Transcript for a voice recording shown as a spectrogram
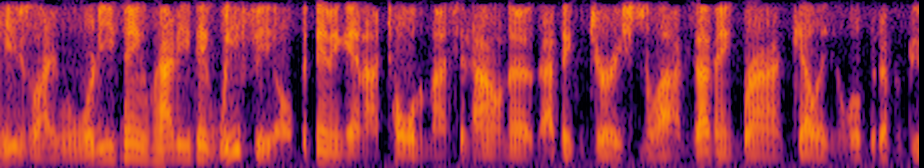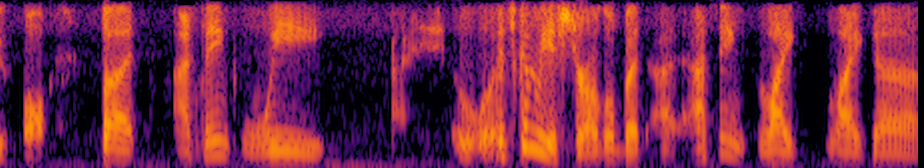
he was like, "Well, what do you think? How do you think we feel?" But then again, I told him, I said, "I don't know. I think the jury's still out because I think Brian Kelly's a little bit of a goofball." But I think we, it's going to be a struggle. But I, I think, like like uh,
